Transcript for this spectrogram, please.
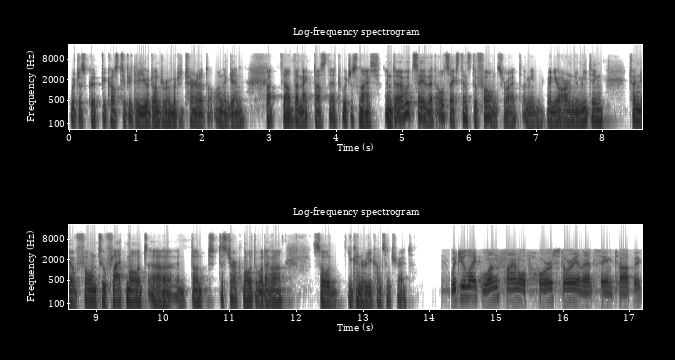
which is good because typically you don't remember to turn it on again. But uh, the Mac does that, which is nice. And I would say that also extends to phones, right? I mean, when you are in a meeting, turn your phone to flight mode, uh, don't disturb mode, or whatever, so you can really concentrate. Would you like one final horror story on that same topic?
